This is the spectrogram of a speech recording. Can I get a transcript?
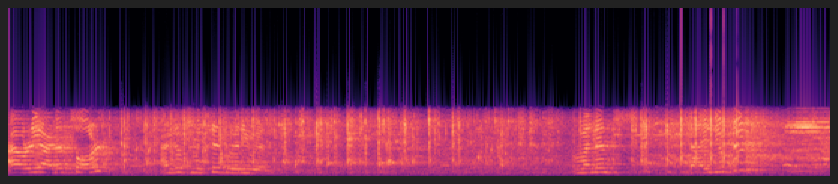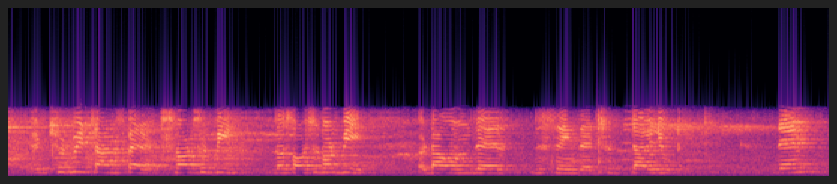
I already added salt and just mix it very well. When it's diluted it should be transparent. Not should be the salt should not be down there this thing it should dilute. Then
